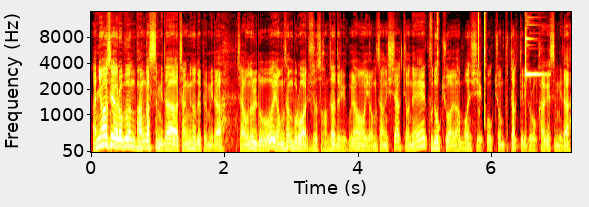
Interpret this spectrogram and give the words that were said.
안녕하세요 여러분. 반갑습니다. 장민호 대표입니다. 자 오늘도 영상 보러 와주셔서 감사드리고요. 영상 시작 전에 구독 좋아요 한 번씩 꼭 좀 부탁드리도록 하겠습니다.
